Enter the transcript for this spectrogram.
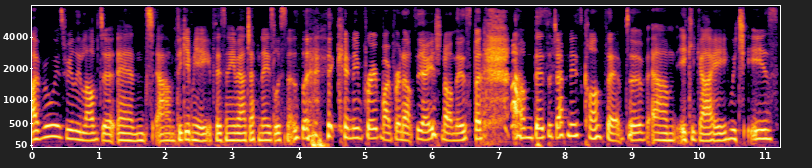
I've always really loved it. And um, forgive me if there's any of our Japanese listeners that can improve my pronunciation on this. But um, there's a Japanese concept of um, ikigai, which is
